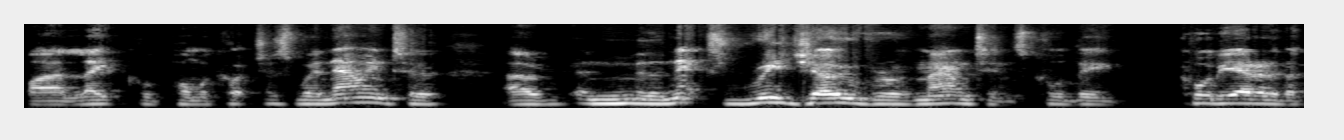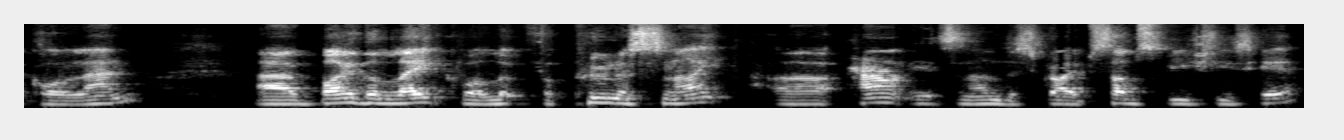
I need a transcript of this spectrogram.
by a lake called Pomacochas. We're now into uh, the next ridge over of mountains called the Cordillera de Colan. Uh, by the lake, we'll look for puna snipe. Uh, apparently, it's an undescribed subspecies here,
